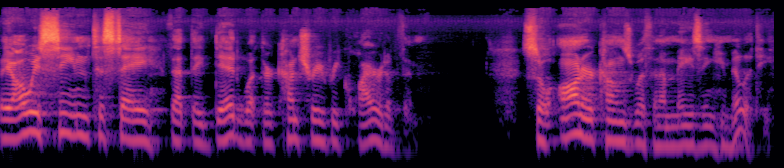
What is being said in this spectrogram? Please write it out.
they always seem to say that they did what their country required of them. So honor comes with an amazing humility.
